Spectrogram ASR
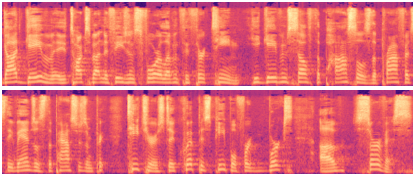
God gave him, it talks about in Ephesians 4 11 through 13. He gave himself the apostles, the prophets, the evangelists, the pastors, and pre- teachers to equip his people for works of service.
